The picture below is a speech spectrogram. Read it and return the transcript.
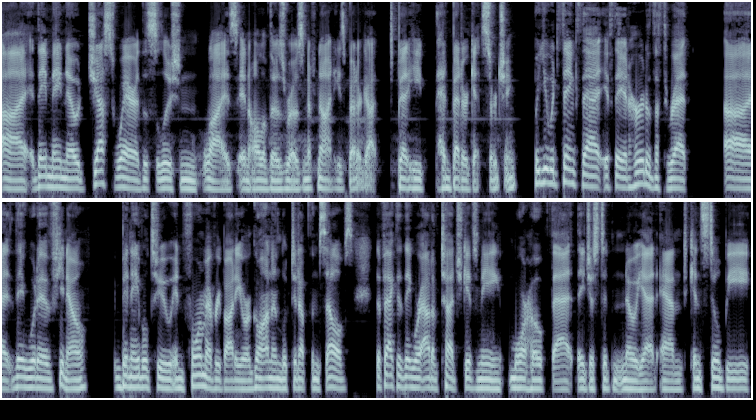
uh, they may know just where the solution lies in all of those rows. And if not, he's better got bet he had better get searching. But you would think that if they had heard of the threat, uh, they would have, you know, been able to inform everybody or gone and looked it up themselves. The fact that they were out of touch gives me more hope that they just didn't know yet and can still be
